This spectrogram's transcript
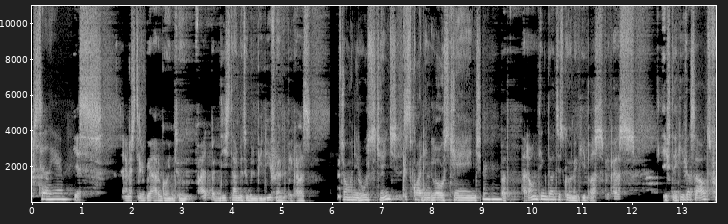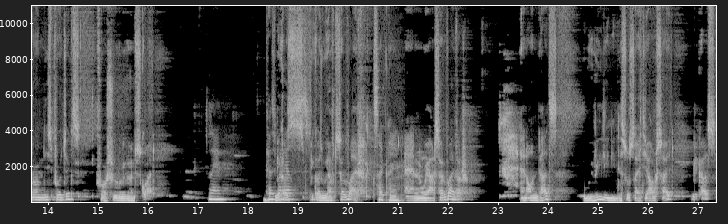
Still here. Yes, and still we are going to fight, but this time it will be different because so many rules change, squatting laws change, Mm-hmm. but I don't think that is going to keep us because if they kick us out from this project, for sure we're going to squat Yeah. Because else? because because we have to survive. Exactly. and we are survivor. And on that, we really need the society outside because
